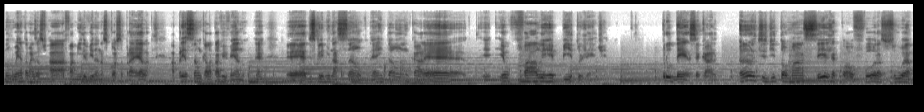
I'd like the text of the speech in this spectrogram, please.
não aguenta mais a, a família virando as costas para ela, a pressão que ela está vivendo, né? É, discriminação, né? Então, cara, é, eu falo e repito, gente, prudência, cara. Antes de tomar, seja qual for a sua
